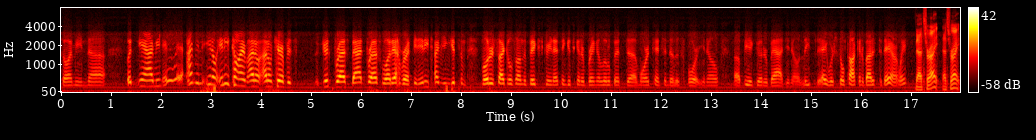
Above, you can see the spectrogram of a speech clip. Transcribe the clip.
So I mean, uh, but yeah, I mean, anyway, I mean, you know, anytime I don't I don't care if it's good press, bad press, whatever. I mean, anytime you can get some motorcycles on the big screen, I think it's going to bring a little bit uh, more attention to the sport. You know, uh, be it good or bad. You know, at least hey, we're still talking about it today, aren't we? That's right. That's right.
